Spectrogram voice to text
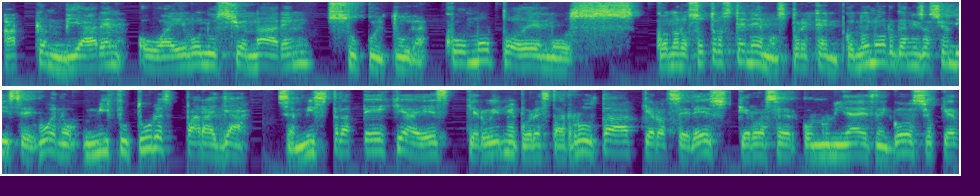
a cambiar en, o a evolucionar en su cultura. ¿Cómo podemos, cuando nosotros tenemos, por ejemplo, cuando una organización dice, bueno, mi futuro es para allá, o sea, mi estrategia es, quiero irme por esta ruta, quiero hacer eso, quiero hacer con unidades de negocio, quiero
